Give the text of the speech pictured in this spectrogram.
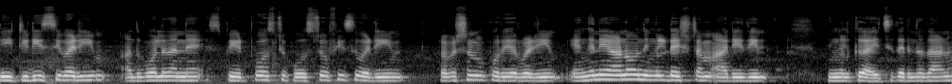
ഡി ടി ഡി സി വഴിയും അതുപോലെ തന്നെ സ്പീഡ് പോസ്റ്റ് പോസ്റ്റ് ഓഫീസ് വഴിയും പ്രൊഫഷണൽ കൊറിയർ വഴിയും എങ്ങനെയാണോ നിങ്ങളുടെ ഇഷ്ടം ആ രീതിയിൽ നിങ്ങൾക്ക് അയച്ചു തരുന്നതാണ്.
